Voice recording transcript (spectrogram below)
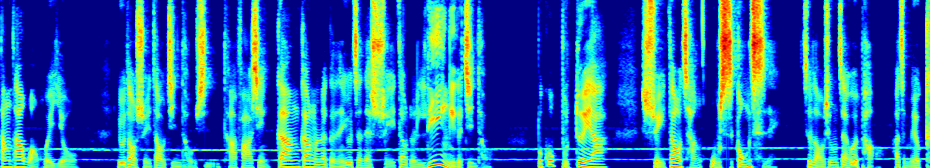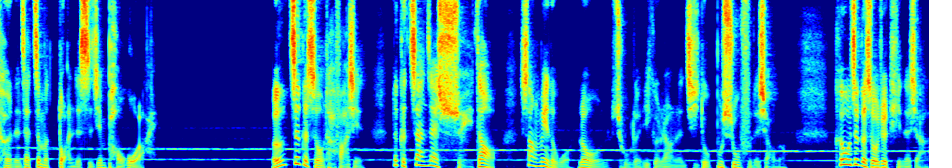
当他往回游，游到水道尽头时，他发现刚刚的那个人又站在水道的另一个尽头。不过不对啊，水道长五十公尺，哎，这老兄再会跑，他怎么有可能在这么短的时间跑过来？而这个时候，他发现那个站在水道上面的我，露出了一个让人极度不舒服的笑容。客户这个时候就停了下来，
